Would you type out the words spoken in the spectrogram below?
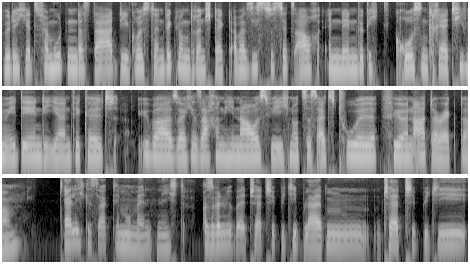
würde ich jetzt vermuten, dass da die größte Entwicklung drin steckt. Aber siehst du es jetzt auch in den wirklich großen kreativen Ideen, die ihr entwickelt, über solche Sachen hinaus, wie ich nutze es als Tool für einen Art Director? Ehrlich gesagt im Moment nicht. Also wenn wir bei ChatGPT bleiben, ChatGPT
